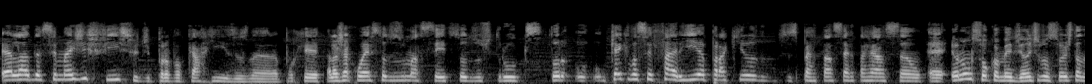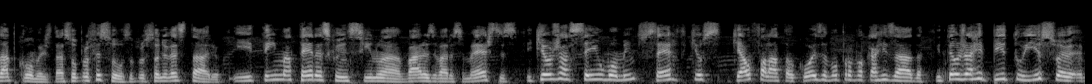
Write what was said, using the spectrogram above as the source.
ela deve ser mais difícil de provocar risos, né? Porque ela já conhece todos os macetes, todos os truques, todo, o, que é que você faria para aquilo despertar certa reação. É, eu não sou comediante, não sou stand-up comedy, tá? Eu sou professor, sou professor universitário. E tem matérias que eu ensino há vários e vários semestres e que eu já sei o momento certo que, eu, que ao falar tal coisa eu vou provocar risada. Então eu já repito isso, é,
